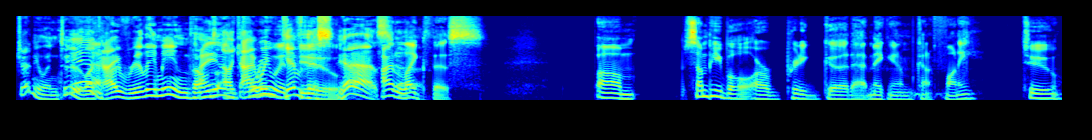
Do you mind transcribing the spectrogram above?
genuine too. Yeah. Like I really mean thumbs. I like I would give this. Yes. I like this. Um, some people are pretty good at making them kind of funny, too.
